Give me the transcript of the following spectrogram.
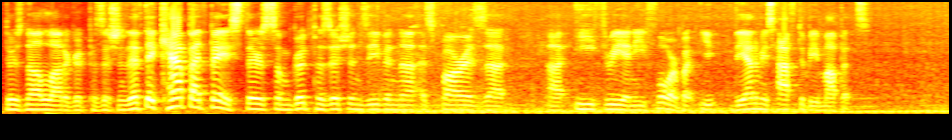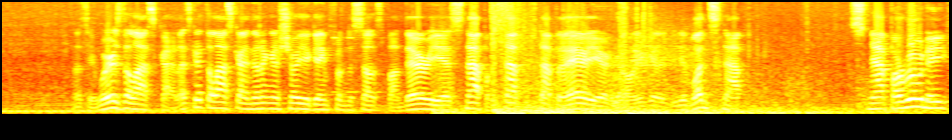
there's not a lot of good positions. If they camp at base, there's some good positions even uh, as far as uh, uh, E3 and E4, but you, the enemies have to be Muppets. Let's see, where's the last guy? Let's get the last guy, and then I'm going to show you a game from the south spawn. There he is. Snap him, snap him, snap him. There you go. You one snap. Snap a Rooney.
